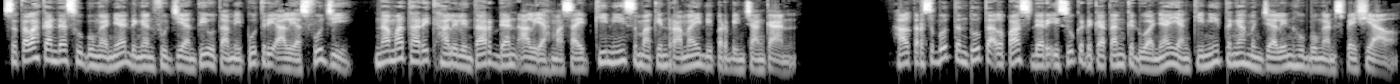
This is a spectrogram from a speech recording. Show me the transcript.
Setelah kandas hubungannya dengan Fujianti Utami Putri alias Fuji, nama Tarik Halilintar dan Aliyah Masaid kini semakin ramai diperbincangkan. Hal tersebut tentu tak lepas dari isu kedekatan keduanya yang kini tengah menjalin hubungan spesial.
